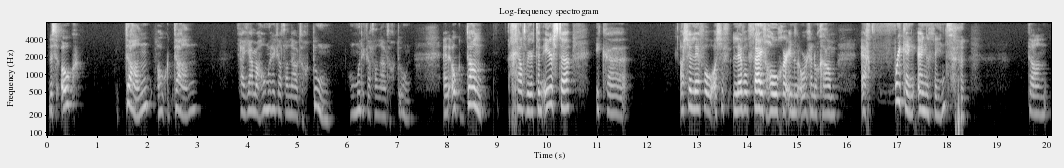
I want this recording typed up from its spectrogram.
Dus ook dan, ook dan, ja, ja, maar hoe moet ik dat dan nou toch doen? Hoe moet ik dat dan nou toch doen? En ook dan geldt weer ten eerste, ik, uh, als je level, als je level 5 hoger in een organogram echt freaking eng vindt, dan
